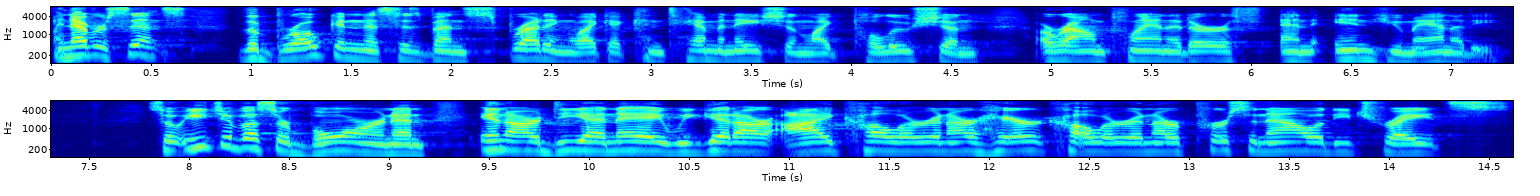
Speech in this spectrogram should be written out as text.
And ever since, the brokenness has been spreading like a contamination, like pollution around planet Earth and in humanity. So each of us are born, and in our DNA, we get our eye color and our hair color and our personality traits.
